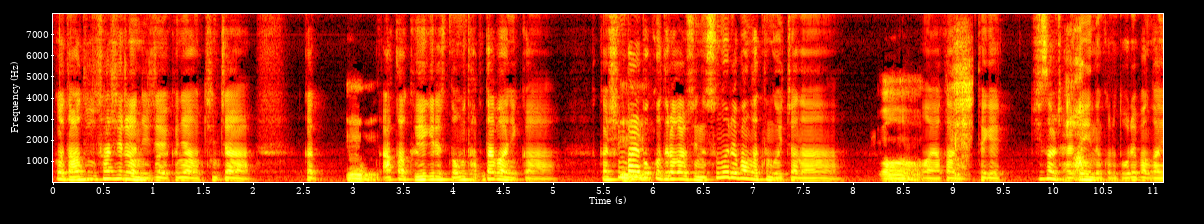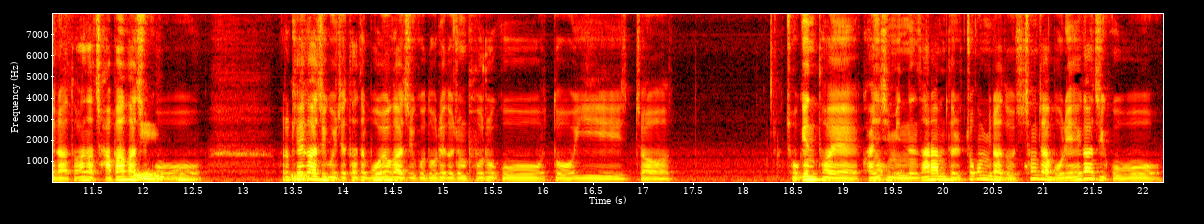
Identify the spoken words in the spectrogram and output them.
그러니까 나도 사실은 이제 그냥 진짜 그러니까 음, 아까 그 얘기를 해서 너무 답답하니까 그러니까 신발 음. 벗고 들어갈 수 있는 수노래방 같은 거 있잖아. 어, 어 약간 되게 시설 잘 돼 있는 그런 노래방이라도 하나 잡아가지고 그렇게 해가지고 이제 다들 모여가지고 노래도 좀 부르고 또 이 저 조겐터에 관심 있는 사람들 조금이라도 시청자 몰입해가지고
